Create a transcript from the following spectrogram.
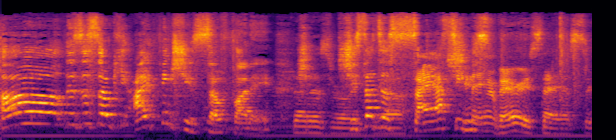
Oh, this is cute. I think she's so funny. That She- is really She's such a sassy She's mayor. very sassy.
